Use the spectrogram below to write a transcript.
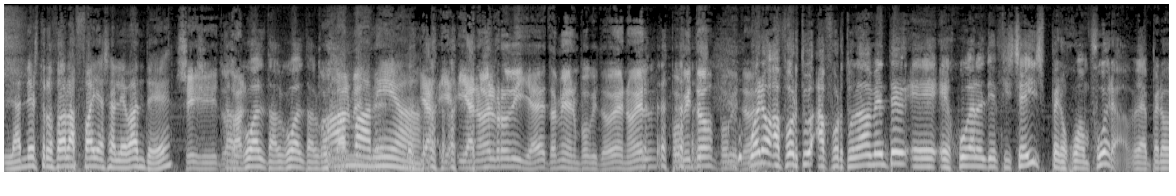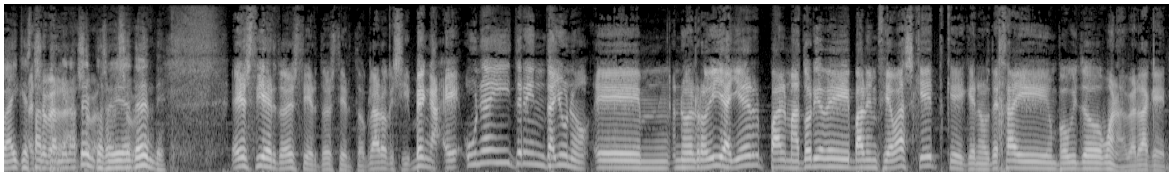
Le han destrozado las fallas al Levante, ¿eh? Sí, sí, total. Tal cual, tal cual, tal cual. Mamma mía. Y a, y a- y a Noel Rodilla, ¿eh? También un poquito, ¿eh? Noel, poquito, poquito. ¿eh? Bueno, afortu- afortunadamente eh, eh, juegan el 16, pero juegan fuera. Pero hay que Eso estar es también verdad, eso atentos, verdad, eso evidentemente. Es cierto, es cierto, es cierto, claro que sí. Venga, eh, una y 31. Eh, Noel Rodilla ayer, palmatorio de Valencia Basket, que, que nos deja ahí un poquito. Bueno, es verdad que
